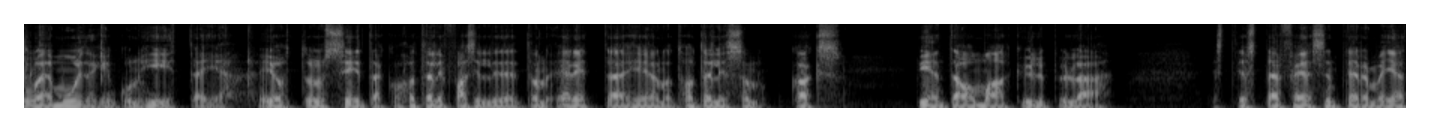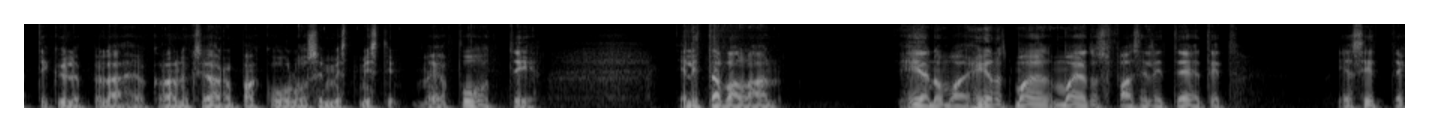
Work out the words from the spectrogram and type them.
tulee muitakin kuin hiihtäjiä. Ja johtuu siitä, kun hotellifasiliteetit on erittäin hienot. Hotellissa on kaksi pientä omaa kylpylää. Ja sitten jos tämä Fessen terme jättikylpylä, joka on yksi Euroopan kuuluisimmista, mistä me jo puhuttiin. Eli tavallaan hieno, hienot majoitusfasiliteetit ja sitten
